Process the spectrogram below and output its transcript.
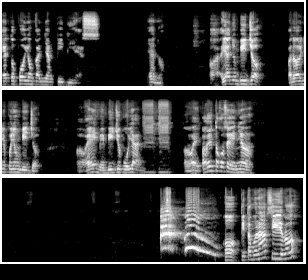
ito po yung kanyang TDS. Ayan, no? Oh, ayan yung video. Panoorin niyo po yung video. Okay? May video po yan. Okay. Pakita ko sa inyo. Oh, kita mo na? Zero?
